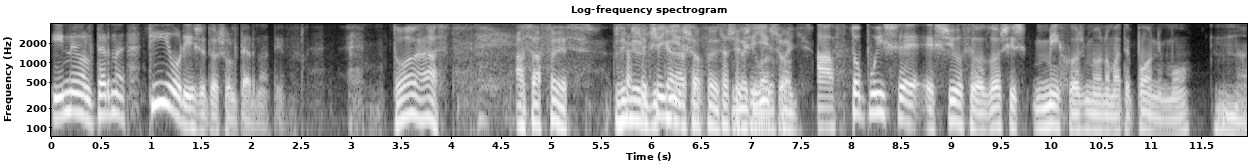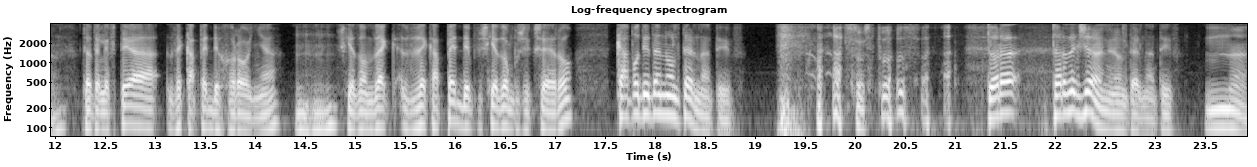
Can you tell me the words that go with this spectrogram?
είναι alterna, τι ορίζεται ως alternative; Τώρα άστο. Ασαφές. Θα σου Δημιουργικά εξηγήσω. ασαφές. Θα σου που λέει και ο εξηγήσω. Βαρουφάκης. Αυτό που είσαι εσύ ο Θεοδόσης Μίχος με ονοματεπώνυμο Ναι. τα τελευταία 15 χρόνια, σχεδόν 10, 15 σχεδόν που σε ξέρω, κάποτε ήταν alternative. Σωστός. Τώρα, τώρα δεν ξέρω αν είναι alternative. ναι.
